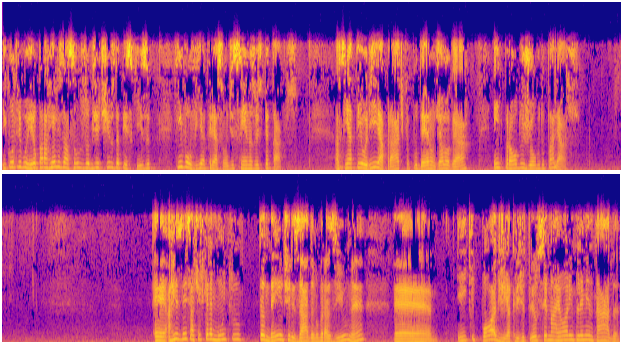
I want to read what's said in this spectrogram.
e contribuíram para a realização dos objetivos da pesquisa, que envolvia a criação de cenas ou espetáculos. Assim, a teoria e a prática puderam dialogar em prol do jogo do palhaço. É, a residência artística é muito também utilizada no Brasil, né? É, e que pode, acredito eu, ser maior implementada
